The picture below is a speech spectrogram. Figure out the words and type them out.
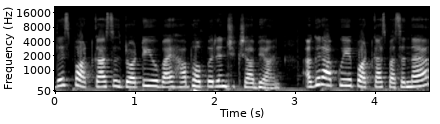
this podcast is brought you by hubhopper Shiksha Abhiyan अगर आपको ये पॉडकास्ट पसंद आया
